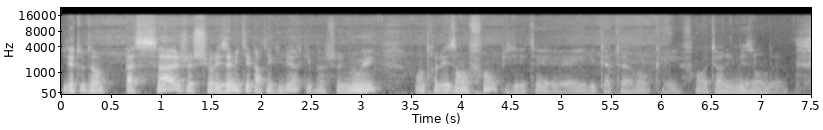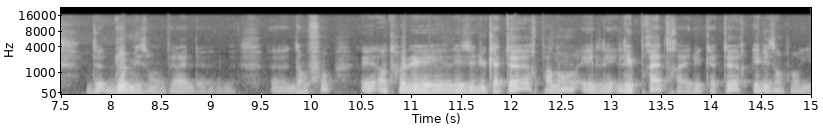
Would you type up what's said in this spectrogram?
Il a tout un passage sur les amitiés particulières qui peuvent se nouer entre les enfants, puisqu'il était éducateur, donc et fondateur d'une maison de, de deux maisons pluriel de- euh, d'enfants, et entre les, les éducateurs, pardon, et les, les prêtres éducateurs et les enfants. Ouais.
